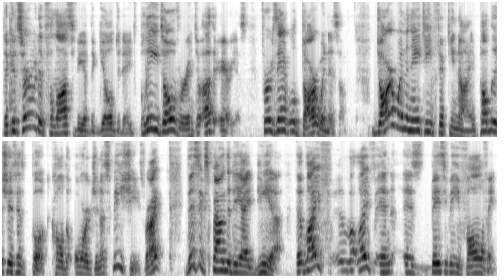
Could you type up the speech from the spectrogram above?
The conservative philosophy of the Gilded Age bleeds over into other areas. For example, Darwinism. Darwin in 1859 publishes his book called The Origin of Species, right? This expounded the idea that life, life in, is basically evolving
